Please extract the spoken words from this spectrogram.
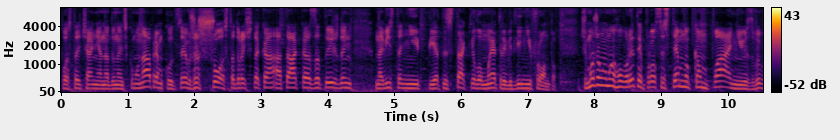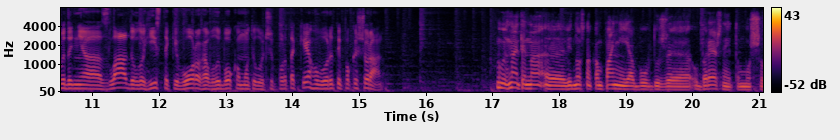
постачання на Донецькому напрямку. Це вже шоста, до речі, така атака за тиждень на відстані 500 кілометрів від лінії фронту. Чи можемо ми говорити про системну кампанію з виведення з ладу логістики ворога в глибокому тилу? Чи про таке говорити поки що рано? Ну, ви знаєте, на е, відносно кампанії я був дуже обережний, тому що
